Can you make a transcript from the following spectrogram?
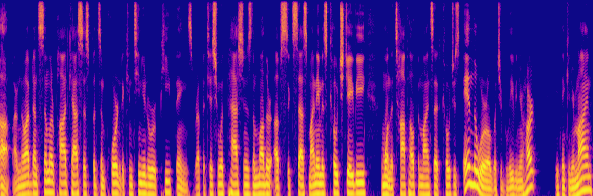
up. I know I've done similar podcasts, but it's important to continue to repeat things. Repetition with passion is the mother of success. My name is Coach JV. I'm one of the top health and mindset coaches in the world. What you believe in your heart, you think in your mind,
